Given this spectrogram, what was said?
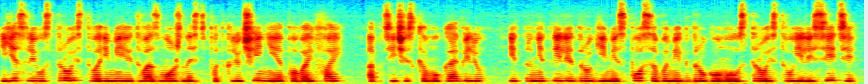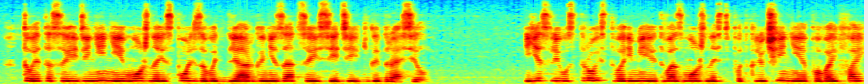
Если устройство имеет возможность подключения по Wi-Fi, оптическому кабелю, Ethernet или другими способами к другому устройству или сети, то это соединение можно использовать для организации сети Yggdrasil. Если устройство имеет возможность подключения по Wi-Fi,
